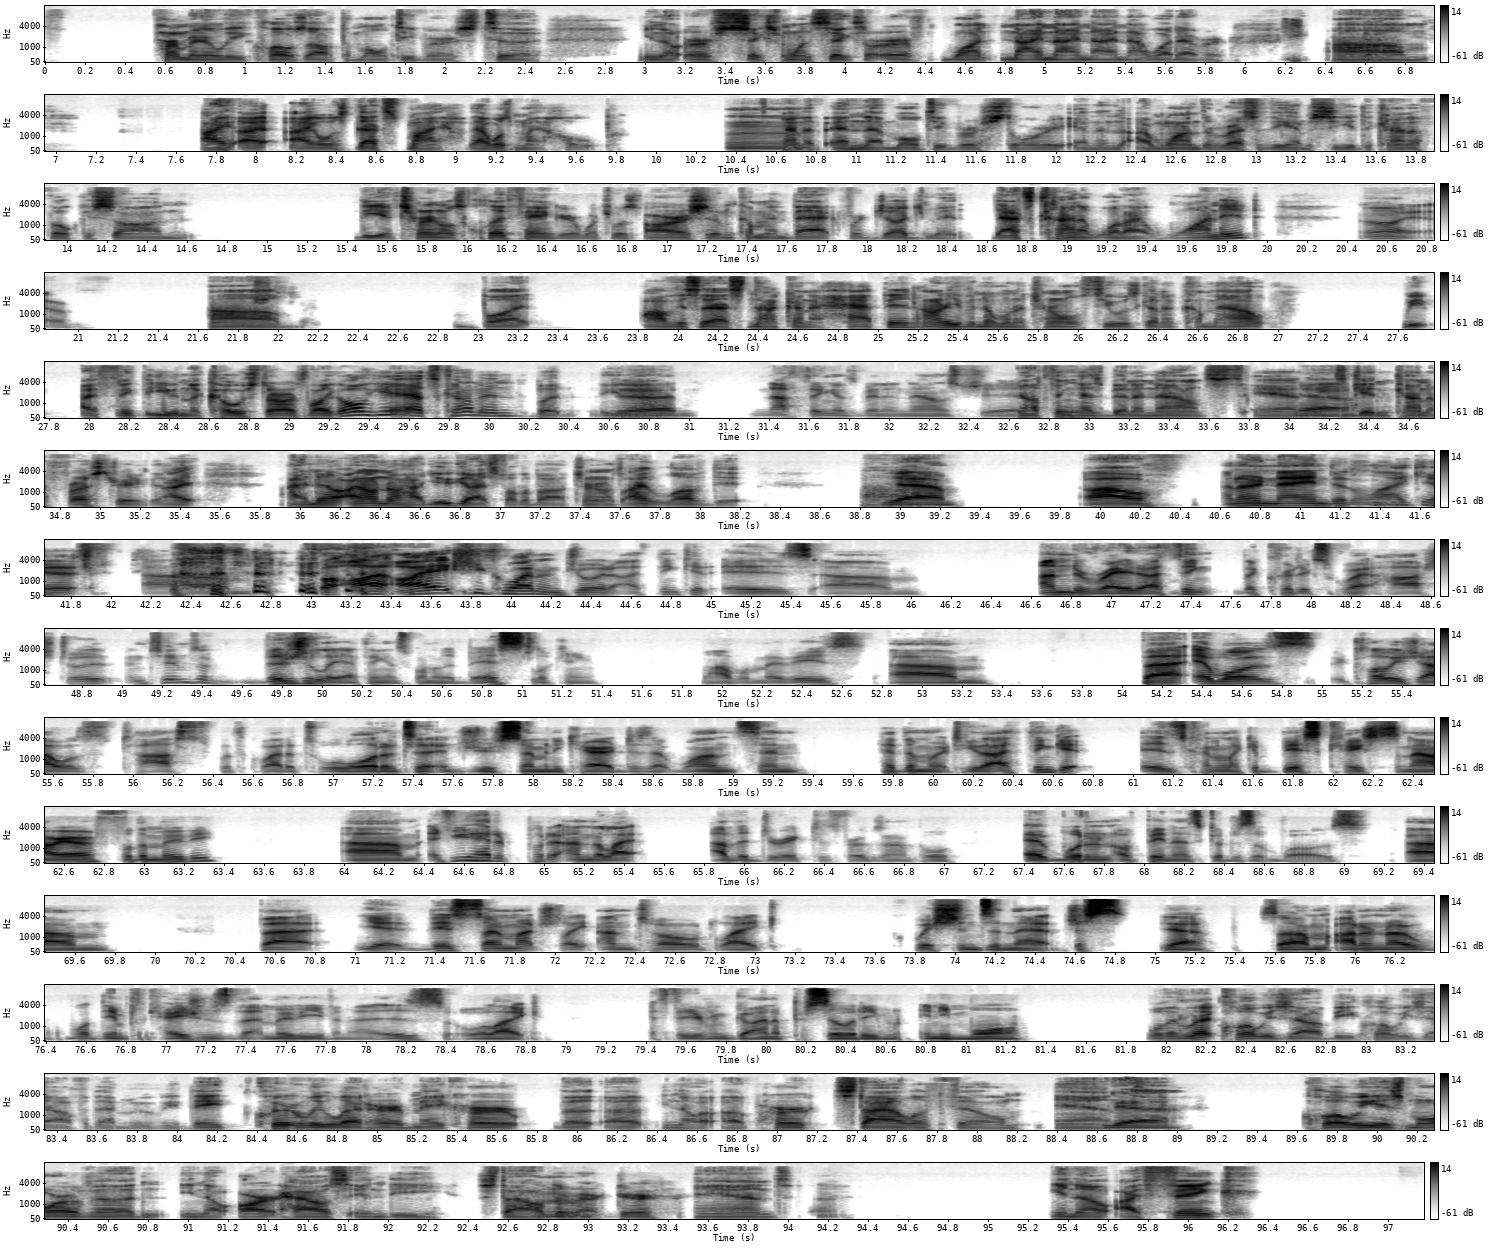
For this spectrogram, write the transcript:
permanently close off the multiverse to you know, Earth six one six or Earth one nine nine nine nine whatever. Um, I, I I was that's my that was my hope Mm. kind of end that multiverse story, and then I wanted the rest of the MCU to kind of focus on the Eternals cliffhanger, which was Arishem coming back for Judgment. That's kind of what I wanted. Oh yeah. Um, but obviously that's not going to happen. I don't even know when Eternals 2 is going to come out. We I think even the co-stars like, "Oh yeah, it's coming," but you yeah. know, Nothing has been announced yet. nothing has been announced and Yeah. it's getting kind of frustrating. I I know I don't know how you guys felt about Eternals. I loved it. Um, Yeah. Oh, I know Nan didn't like it. Um, but I, I actually quite enjoyed it. I think it is um underrated. I think the critics were quite harsh to it. In terms of visually, I think it's one of the best looking Marvel movies. Um but it was Chloe Zhao was tasked with quite a tall order to introduce so many characters at once and had them work together. I think it is kind of like a best case scenario for the movie. Um, if you had to put it under like other directors, for example, it wouldn't have been as good as it was. Um, but yeah, there's so much like untold like questions in that. Just yeah. So I'm I don't know what the implications of that movie even is, or like if they're even going to pursue it even anymore. Well, they let Chloe Zhao be Chloe Zhao for that movie. They clearly let her make her the uh, you know of her style of film, and yeah, Chloe is more of a you know art house indie style Mm. director, and Yeah. you know I think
